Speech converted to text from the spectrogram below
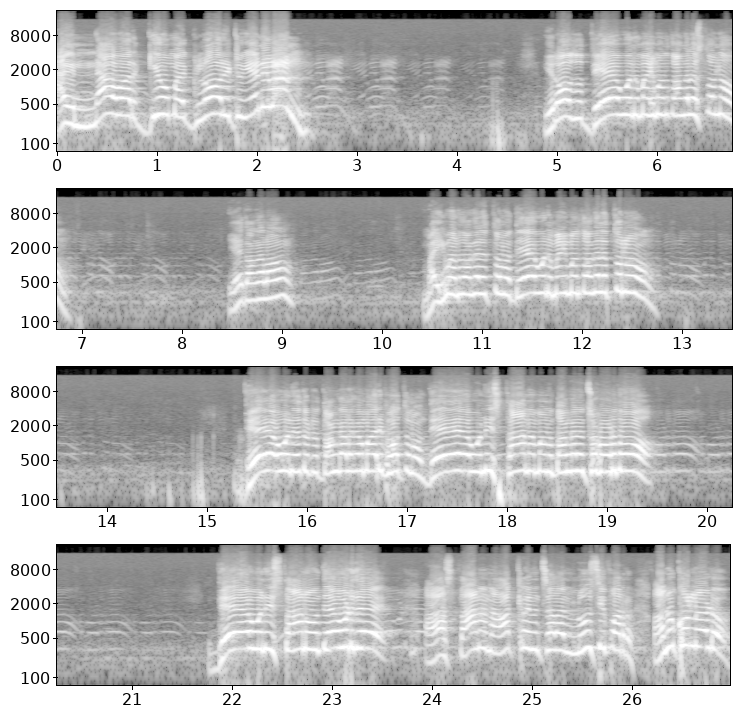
I never give my glory to anyone ఈరోజు దేవుని మహిమను దొంగలిస్తున్నాం. ఏ దొంగలం? మహిమను దొంగలిస్తున్నాం. దేవుని మహిమను దొంగలిస్తున్నాం. దేవుని ఎదుట దొంగలుగా మారిపోతున్నాం. దేవుని స్థానం మనం దొంగలించకూడదు. దేవుని స్థానం దేవుడిదే. ఆ స్థానాన్ని ఆక్రమించాలని లూసిఫర్ అనుకున్నాడు.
